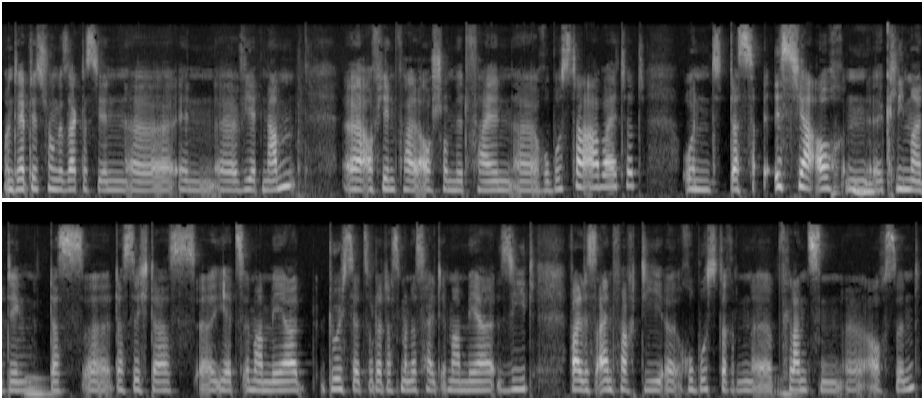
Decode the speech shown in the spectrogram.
und ihr habt jetzt schon gesagt, dass ihr in, äh, in äh, Vietnam äh, auf jeden Fall auch schon mit fein äh, Robusta arbeitet. Und das ist ja auch ein mhm. Äh, Klimading, mhm. dass, äh, dass sich das äh, jetzt immer mehr durchsetzt oder dass man das halt immer mehr sieht, weil es einfach die äh, robusteren äh, Pflanzen äh, auch sind.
